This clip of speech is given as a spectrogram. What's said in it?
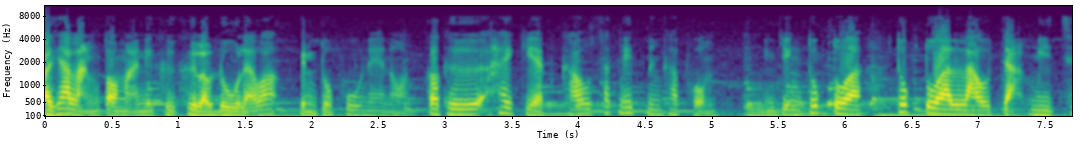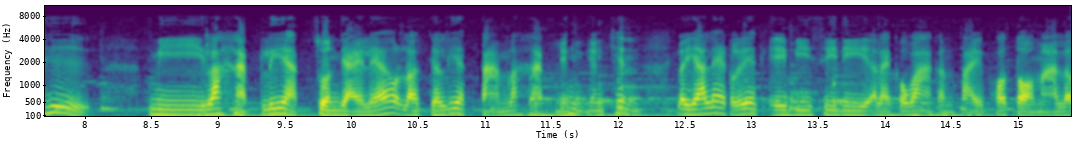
ระยะหลังต่อมานี่คือคือเราดูแล้วว่าเป็นตัวผู้แน่นอน ก็คือให้เกียรติเขาสักนิดนึงครับผมจริงๆ ทุกตัวทุกตัวเราจะมีชื่อมีรหัสเรียกส่วนใหญ่แล้วเราจะเรียกตามรหัสอย่างอย่างเช่น ระยะแรกเราเรียก A B C D อะไรก็ว่ากันไปพอต่อมาเรา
